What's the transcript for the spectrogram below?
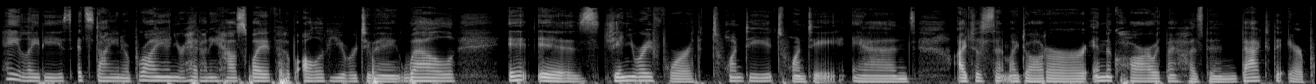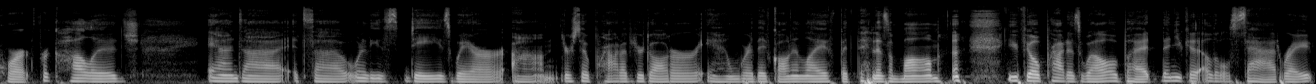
Hey, ladies, it's Diane O'Brien, your Headhunting Housewife. Hope all of you are doing well. It is January 4th, 2020, and I just sent my daughter in the car with my husband back to the airport for college and uh, it's uh, one of these days where um, you're so proud of your daughter and where they've gone in life. But then as a mom, you feel proud as well. But then you get a little sad, right?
